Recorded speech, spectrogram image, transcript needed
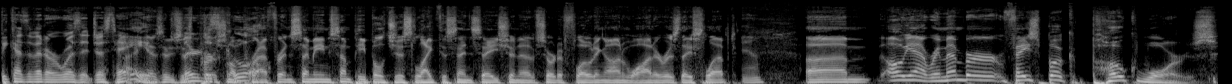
because of it, or was it just hey? I guess it was just personal cool? preference. I mean, some people just like the sensation of sort of floating on water as they slept. Yeah. Um, oh yeah, remember Facebook poke wars?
